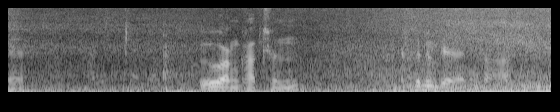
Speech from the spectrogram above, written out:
예. 의왕 가천 서명대입니다.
